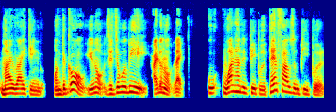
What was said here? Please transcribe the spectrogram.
my writing on the go, you know, there will be, I don't know, like 100 people, 10,000 people,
